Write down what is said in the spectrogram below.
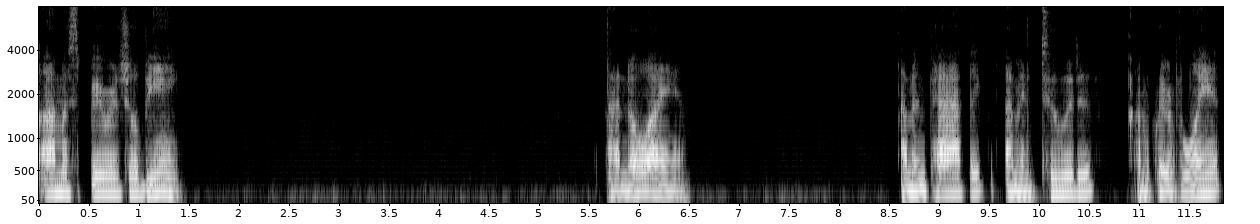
I'm a spiritual being. I know I am. I'm empathic. I'm intuitive. I'm a clairvoyant.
